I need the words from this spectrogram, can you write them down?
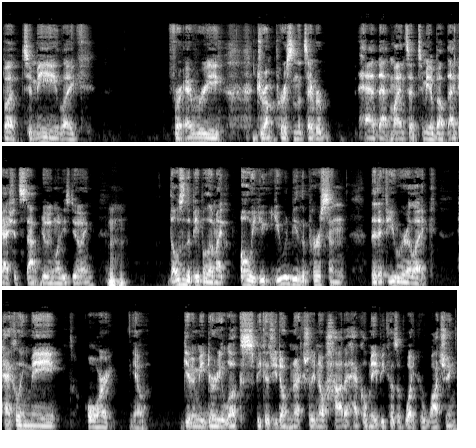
but to me, like for every drunk person that's ever had that mindset to me about that guy should stop doing what he's doing, mm-hmm. Those are the people that I'm like, oh, you you would be the person that if you were like heckling me or you know giving me dirty looks because you don't actually know how to heckle me because of what you're watching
